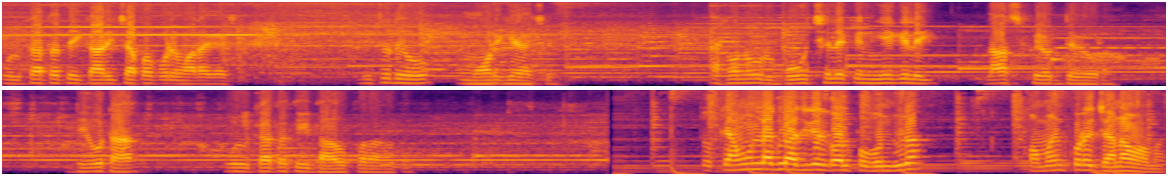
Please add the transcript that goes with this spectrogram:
কলকাতাতেই গাড়ি চাপা পড়ে মারা গেছে। মৃতদেহ মর্গে আছে। এখন ওর বউ ছেলেকে নিয়ে গেলেই লাশ ফেরত দেবে ওরা। দেহটা কলকাতাতেই দাহ করা হবে। তো কেমন লাগল আজকের গল্প বন্ধুরা? কমেন্ট করে জানাও আমার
